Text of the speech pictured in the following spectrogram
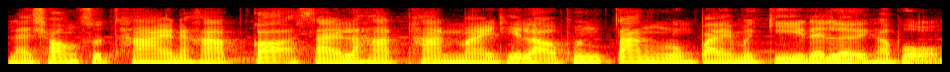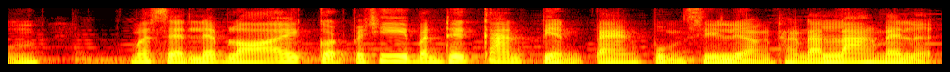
และช่องสุดท้ายนะครับ ก็ใส่รหัสผ่านใหม่ที่เราเพิ่งตั้งลงไปเมื่อกี้ได้เลยครับผม เมื่อเสร็จเรียบร้อยกดไปที่บันทึกการเปลี่ยนแปลงปุ่มสีเหลืองทางด้านล่างได้เลย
